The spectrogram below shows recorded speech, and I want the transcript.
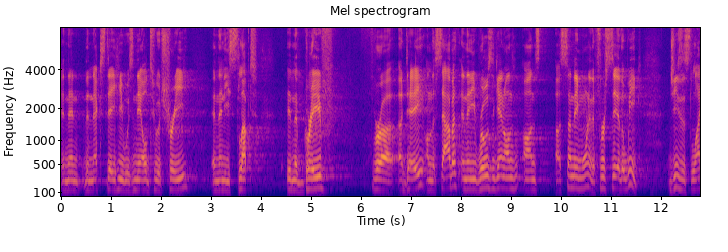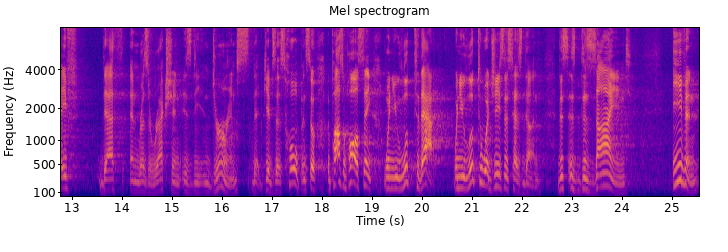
And then the next day he was nailed to a tree, and then he slept in the grave for a, a day on the Sabbath, and then he rose again on, on Sunday morning, the first day of the week. Jesus' life, death, and resurrection is the endurance that gives us hope. And so the Apostle Paul is saying, when you look to that, when you look to what Jesus has done, this is designed even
